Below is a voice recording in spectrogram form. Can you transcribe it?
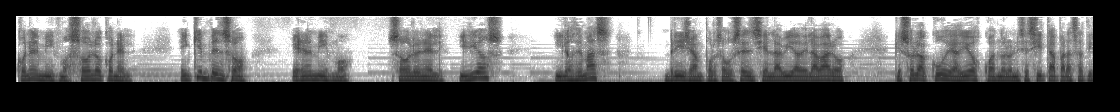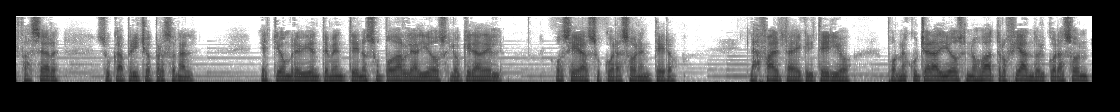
Con él mismo, solo con él. ¿En quién pensó? En él mismo, solo en él. ¿Y Dios? ¿Y los demás? Brillan por su ausencia en la vida del avaro, que solo acude a Dios cuando lo necesita para satisfacer su capricho personal. Este hombre evidentemente no supo darle a Dios lo que era de él, o sea, su corazón entero. La falta de criterio por no escuchar a Dios nos va atrofiando el corazón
